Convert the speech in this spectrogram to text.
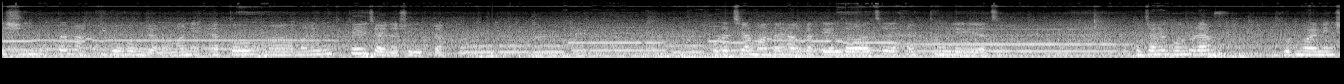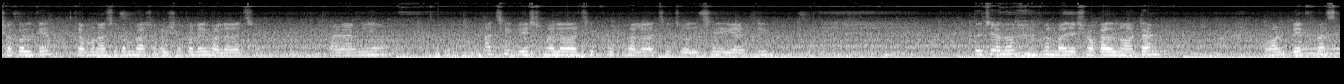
এই সিঁদুরটা না কীরকম যেন? মানে এত মানে উঠতেই চায় না সিঁদুরটা। পড়েছে আর মাথায় হালকা তেল দেওয়া আছে, একদম লেগে গেছে। তো যাই হোক বন্ধুরা গুড মর্নিং সকলকে। কেমন আছো তোমরা? আশা করি সকলেই ভালো আছো। আর আমিও আছি, বেশ ভালো আছি, খুব ভালো আছি, চলছে এই আর কি। তো চলো, এখন বাজে সকাল নটা। আমার ব্রেকফাস্ট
